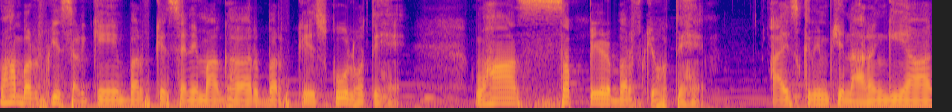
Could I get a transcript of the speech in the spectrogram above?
وہاں برف کی سڑکیں، برف کے سنیما گھر، برف کے اسکول ہوتے ہیں۔ وہاں سب پیڑ برف کے ہوتے ہیں۔ آئس کریم کی نارنگیاں،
